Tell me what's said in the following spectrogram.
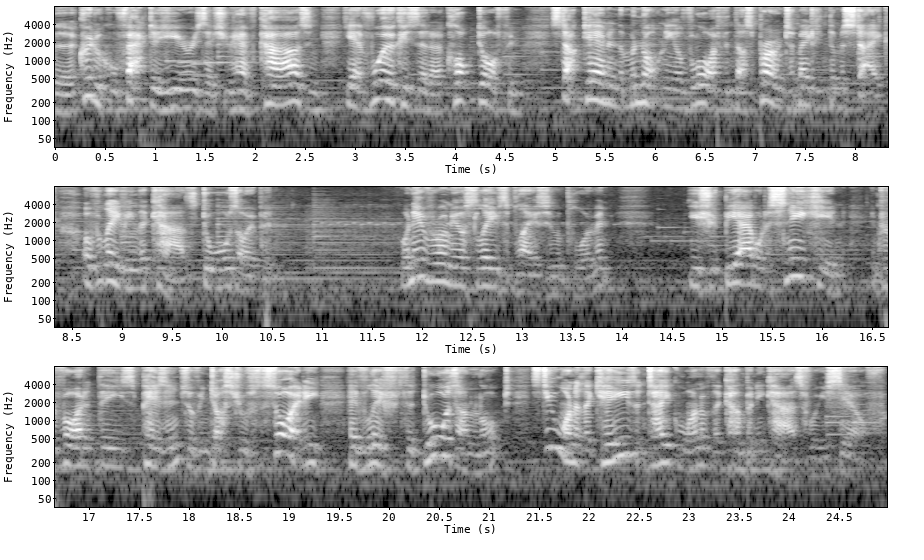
The critical factor here is that you have cars and you have workers that are clocked off and stuck down in the monotony of life and thus prone to making the mistake of leaving the car's doors open. When everyone else leaves the place of employment, you should be able to sneak in and provided these peasants of industrial society have left the doors unlocked, steal one of the keys and take one of the company cars for yourself.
